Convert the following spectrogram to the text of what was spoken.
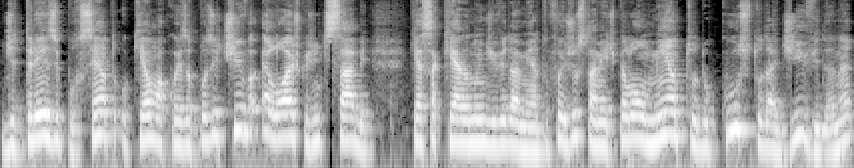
de 13%, o que é uma coisa positiva. É lógico, a gente sabe que essa queda no endividamento foi justamente pelo aumento do custo da dívida, né?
